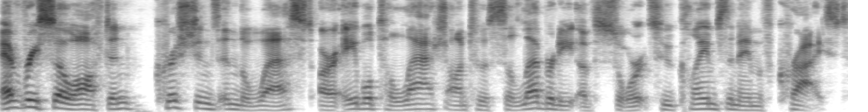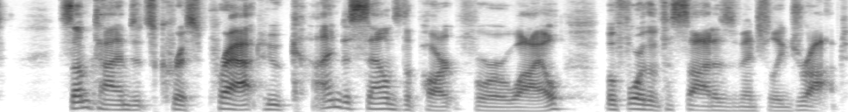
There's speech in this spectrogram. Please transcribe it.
Every so often, Christians in the West are able to latch onto a celebrity of sorts who claims the name of Christ. Sometimes it's Chris Pratt, who kind of sounds the part for a while before the facade is eventually dropped.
